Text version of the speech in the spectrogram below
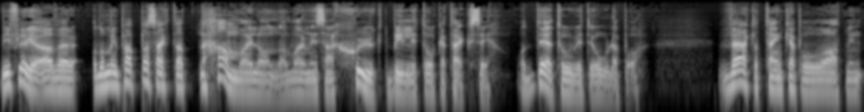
Vi flög över och då min pappa sagt att när han var i London var det minsann sjukt billigt att åka taxi. Och det tog vi till orda på. Värt att tänka på var att min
